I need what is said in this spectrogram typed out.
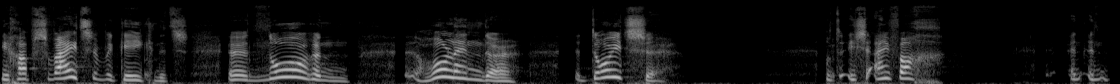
Ich habe Schweizer begegnet, äh, Noren, Holländer, Deutsche. Und es ist einfach ein, ein,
